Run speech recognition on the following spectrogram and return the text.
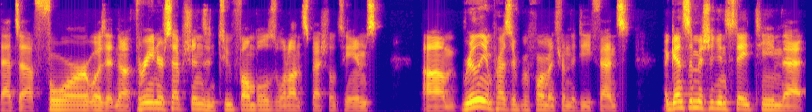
That's uh, four, was it? No, three interceptions and two fumbles, one on special teams. Um, really impressive performance from the defense against a Michigan State team that,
